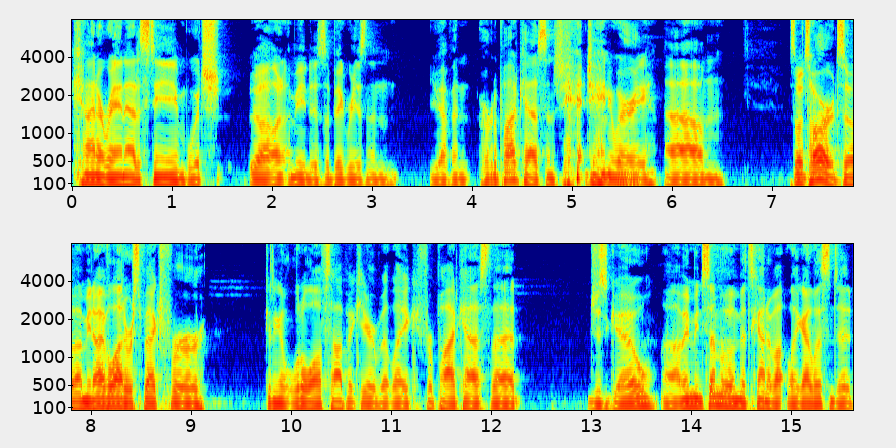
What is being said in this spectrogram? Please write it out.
kind of ran out of steam which uh, i mean is a big reason you haven't heard a podcast since january um so it's hard so i mean i have a lot of respect for getting a little off topic here but like for podcasts that just go uh, i mean some of them it's kind of like i listen to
